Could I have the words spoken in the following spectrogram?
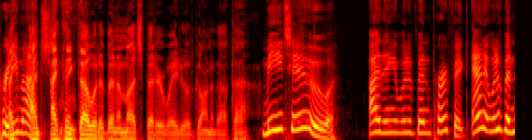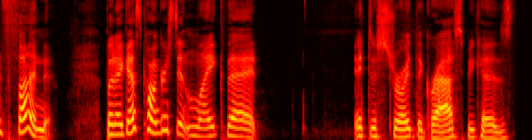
Pretty I- much. I, I think that would have been a much better way to have gone about that. Me too. I think it would have been perfect and it would have been fun. But I guess Congress didn't like that it destroyed the grass because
